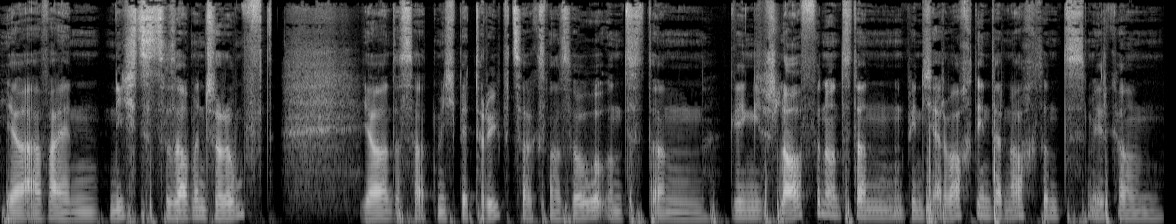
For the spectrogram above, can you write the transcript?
ja auf ein Nichts zusammenschrumpft ja, das hat mich betrübt, sag's mal so. Und dann ging ich schlafen und dann bin ich erwacht in der Nacht und mir kam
